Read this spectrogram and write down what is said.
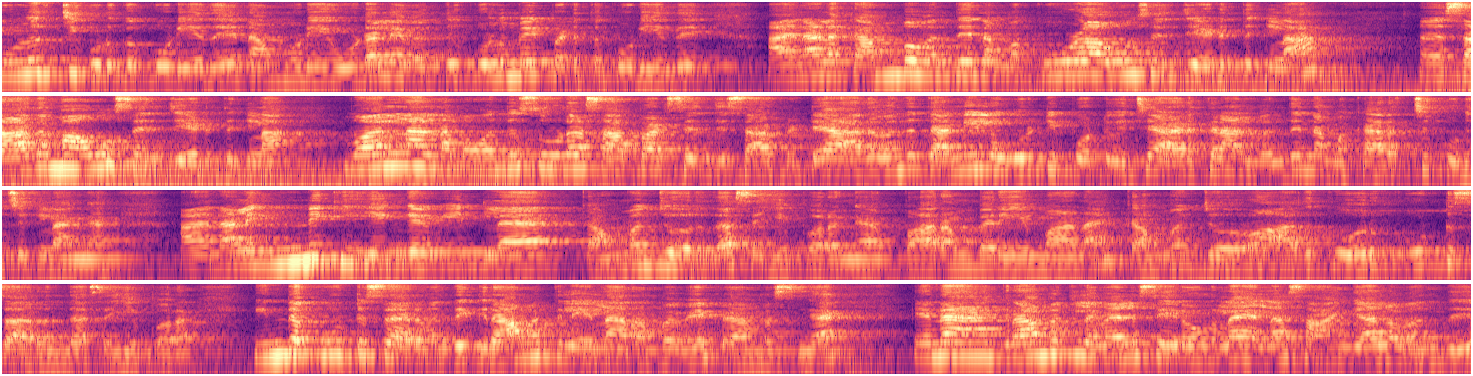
குளிர்ச்சி கொடுக்கக்கூடியது நம்முடைய உடலை வந்து குளுமைப்படுத்தக்கூடியது. அதனால் கம்பை வந்து நம்ம கூழாவும் செஞ்சு எடுத்துக்கலாம். சாதமாகவும் செஞ்சு எடுத்துக்கலாம். முதல் நாள் நம்ம வந்து சூடாக சாப்பாடு செஞ்சு சாப்பிட்டுட்டு அதை வந்து தண்ணியில் உருட்டி போட்டு வச்சு அடுத்த நாள் வந்து நம்ம கரைச்சி குடிச்சிக்கலாங்க. அதனால் இன்றைக்கி எங்கள் வீட்டில் கம்மஞ்சோறு தான் செய்ய போகிறேங்க பாரம்பரியமான கம்மஞ்சோறும் அதுக்கு ஒரு கூட்டு சாரும் தான் செய்ய போகிறேன் இந்த கூட்டு சாறு வந்து கிராமத்துல எல்லாம் ரொம்பவே ஃபேமஸுங்க ஏன்னா கிராமத்தில் வேலை செய்கிறவங்களாம் எல்லாம் சாயங்காலம் வந்து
